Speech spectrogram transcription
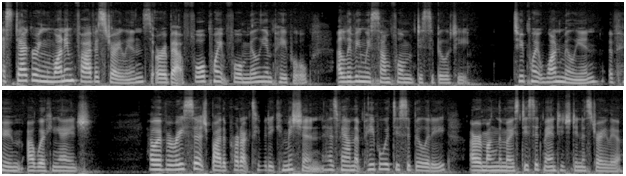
A staggering one in five Australians, or about 4.4 million people, are living with some form of disability, 2.1 million of whom are working age. However, research by the Productivity Commission has found that people with disability are among the most disadvantaged in Australia,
